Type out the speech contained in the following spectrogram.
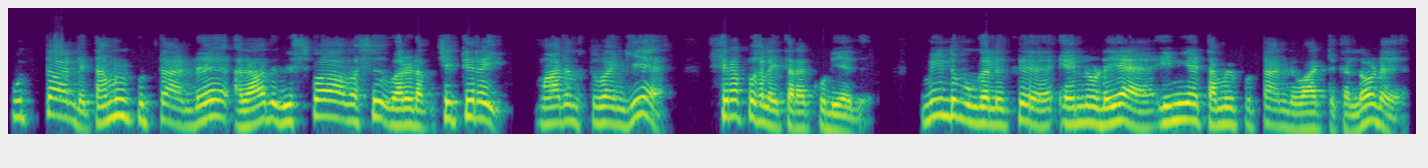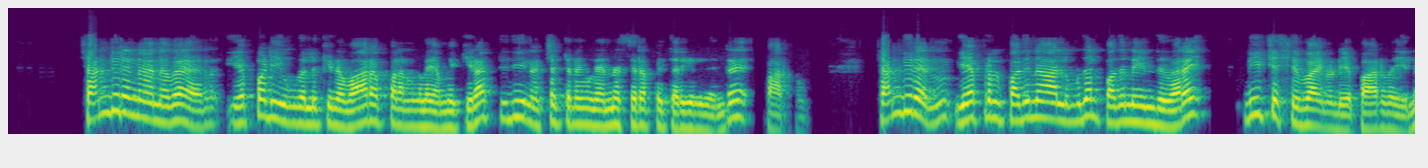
புத்தாண்டு தமிழ் புத்தாண்டு அதாவது விஸ்வாவசு வருடம் சித்திரை மாதம் துவங்கிய சிறப்புகளை தரக்கூடியது. மீண்டும் உங்களுக்கு என்னுடைய இனிய தமிழ் புத்தாண்டு வாழ்த்துக்களோடு சந்திரனானவர் எப்படி உங்களுக்கு இந்த வார பலன்களை அமைக்கிறார்? திதி நட்சத்திரங்கள் என்ன சிறப்பை தருகிறது என்று பார்ப்போம். சந்திரன் ஏப்ரல் பதினாலு முதல் பதினைந்து வரை நீச்ச செவ்வாயினுடைய பார்வையில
